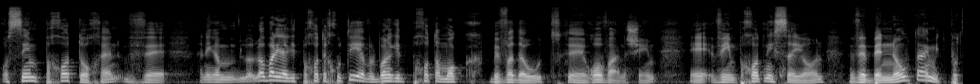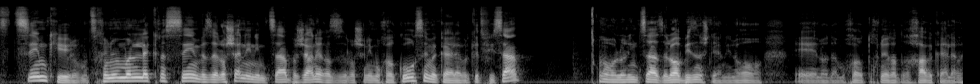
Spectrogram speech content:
עושים פחות תוכן, ואני גם, לא, לא בא לי להגיד פחות איכותי, אבל בוא נגיד פחות עמוק בוודאות, אה, רוב האנשים, אה, ועם פחות ניסיון, ובנו טיים מתפוצצים כאילו, מצליחים למלא כנסים, וזה לא שאני נמצא בז'אנר הזה, זה לא שאני מוכר קורסים וכאלה, אבל כתפיסה, או לא נמצא, זה לא הביזנס שלי, אני לא, אה, לא יודע, מוכר תוכניות הדרכה וכאלה, אבל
